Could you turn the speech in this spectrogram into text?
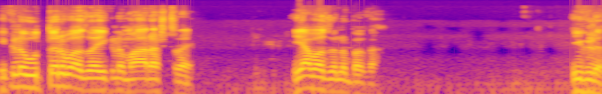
इकडं उत्तर बाजू आहे इकडं महाराष्ट्र आहे. या बाजूनं बघा. इकडं.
